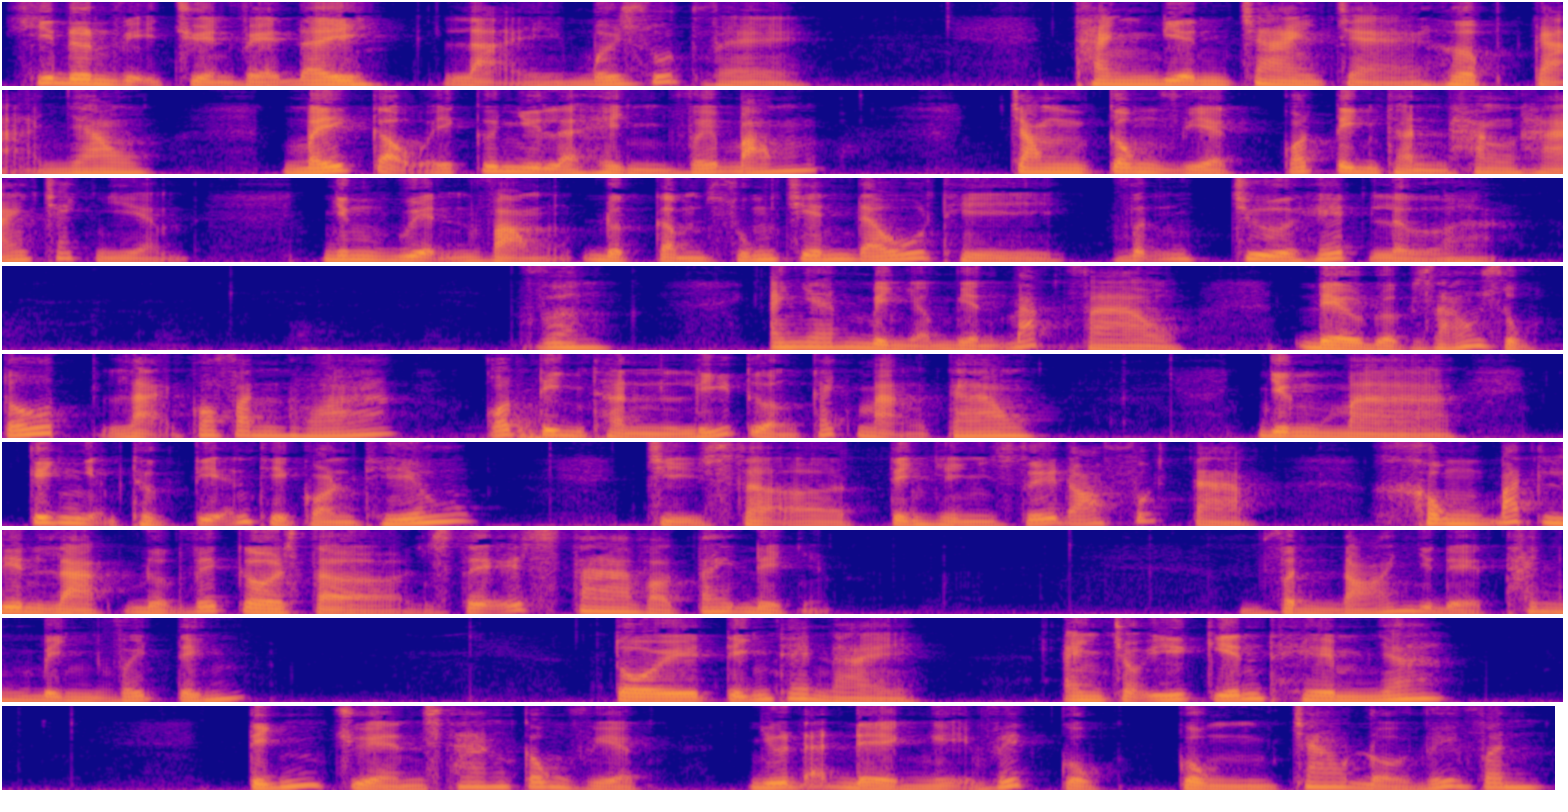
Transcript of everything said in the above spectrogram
Khi đơn vị chuyển về đây, lại mới rút về. Thanh niên trai trẻ hợp cả nhau. Mấy cậu ấy cứ như là hình với bóng. Trong công việc có tinh thần hăng hái trách nhiệm, nhưng nguyện vọng được cầm súng chiến đấu thì vẫn chưa hết lửa. Vâng, anh em mình ở miền Bắc vào đều được giáo dục tốt, lại có văn hóa, có tinh thần lý tưởng cách mạng cao. Nhưng mà kinh nghiệm thực tiễn thì còn thiếu. Chỉ sợ tình hình dưới đó phức tạp, không bắt liên lạc được với cơ sở dễ xa vào tay địch. Vân nói như để thanh minh với tính. Tôi tính thế này, anh cho ý kiến thêm nhé. Tính chuyển sang công việc như đã đề nghị với cục cùng trao đổi với Vân.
